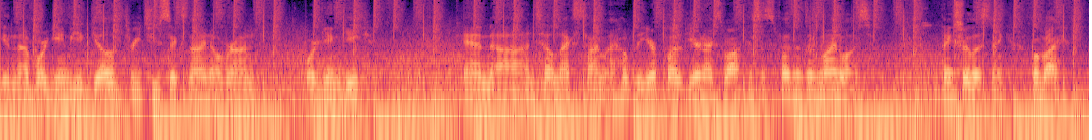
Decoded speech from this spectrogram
in the Board Game Geek Guild 3269 over on Board Game Geek. And uh, until next time, I hope that your, ple- your next walk is as pleasant as mine was. Thanks for listening. Bye bye.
